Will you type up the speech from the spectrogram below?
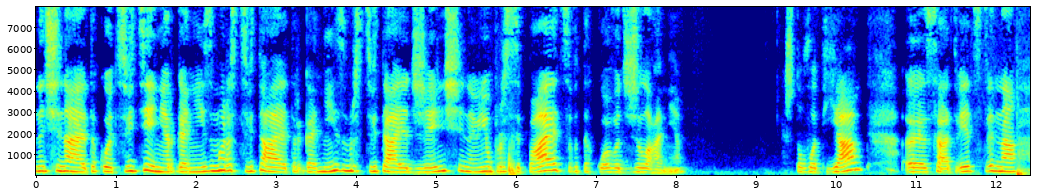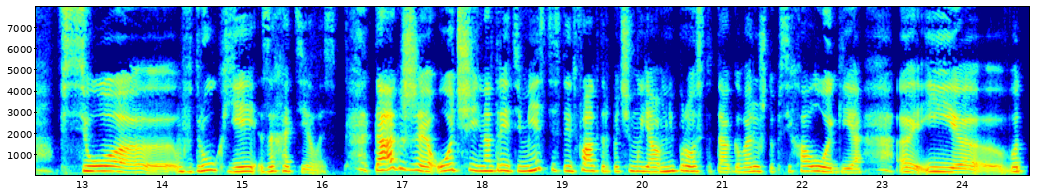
начиная такое цветение организма, расцветает организм, расцветает женщина, и у нее просыпается вот такое вот желание, что вот я, э, соответственно, все э, вдруг ей захотелось. Также очень на третьем месте стоит фактор, почему я вам не просто так говорю, что психология э, и э, вот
